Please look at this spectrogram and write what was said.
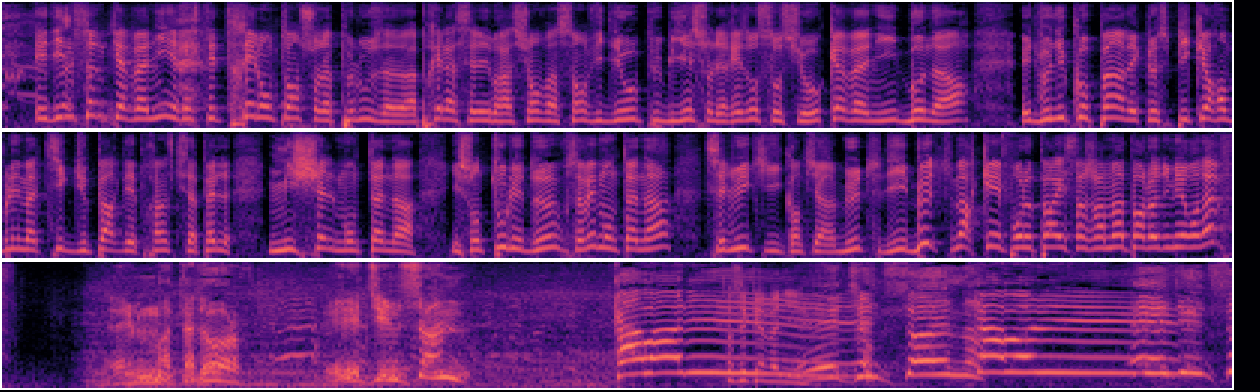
Edinson Cavani est resté très longtemps sur la pelouse euh, après la célébration. Vincent, vidéo publiée sur les réseaux sociaux. Cavani, Bonnard, est devenu copain avec le speaker emblématique du Parc des Princes qui s'appelle Michel Montana. Ils sont tous les deux. Vous savez, Montana, c'est lui qui, quand il y a un but, dit but marqué pour le Paris Saint-Germain par le numéro 9. El Matador Edinson Cavani Ça, c'est Cavani. Edinson Cavani Edinson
